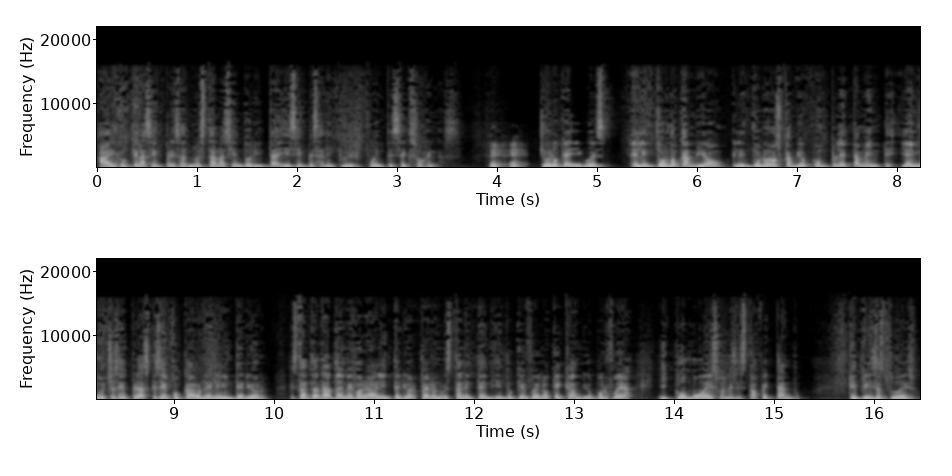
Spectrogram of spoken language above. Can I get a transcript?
algo que las empresas no están haciendo ahorita y es empezar a incluir fuentes exógenas? Yo lo que digo es, el entorno cambió, el entorno nos cambió completamente y hay muchas empresas que se enfocaron en el interior, están tratando de mejorar el interior, pero no están entendiendo qué fue lo que cambió por fuera y cómo eso les está afectando. ¿Qué piensas tú de eso?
